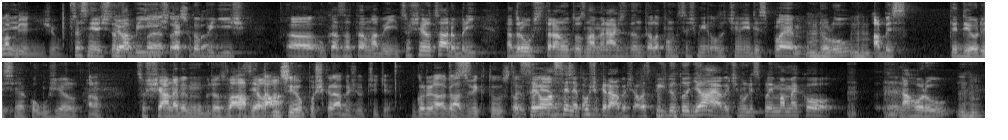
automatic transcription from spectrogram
nabíjení, že jo? Přesně, když to jo, nabíjíš, to je, to je tak super. to vidíš uh, ukazatel nabíjení, což je docela dobrý. Na druhou stranu to znamená, že ten telefon chceš mít otočený displejem mm-hmm. dolů, mm-hmm. abys ty diody si jako užil. Ano což já nevím, kdo z vás A dělá. tam si ho poškrábeš určitě. Gorilla Glass Victus, to je si ho asi nepoškrábeš, ale spíš do toho dělá. Já většinou displej mám jako eh, nahoru Mhm.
